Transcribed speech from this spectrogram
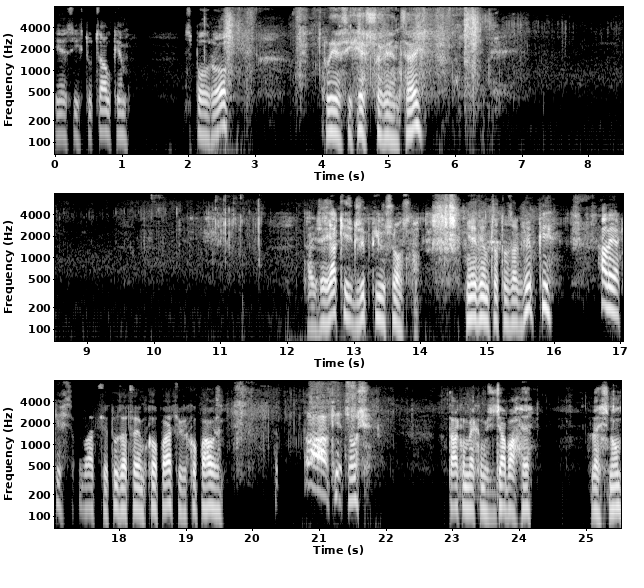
Jest ich tu całkiem sporo. Tu jest ich jeszcze więcej. Także jakieś grzybki już rosną. Nie wiem co to za grzybki, ale jakieś są. Zobaczcie, tu zacząłem kopać wykopałem takie coś. Taką jakąś dziabachę leśną.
